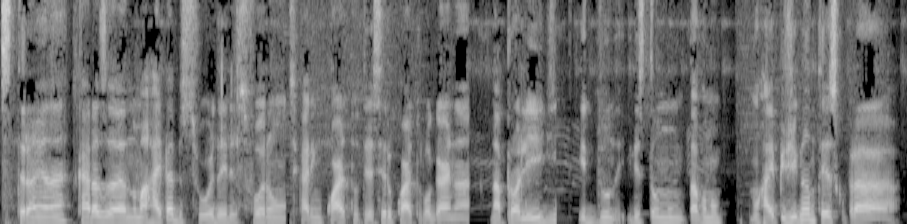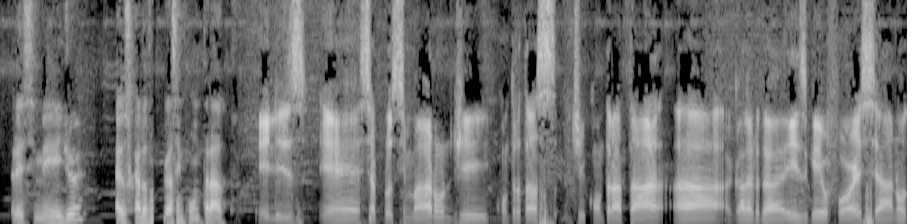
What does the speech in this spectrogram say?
estranha, né? Caras eh, numa hype absurda, eles foram ficar em quarto, terceiro, quarto lugar na, na Pro League e do, eles estavam num, num hype gigantesco para esse Major. Aí os caras vão ficar sem contrato eles é, se aproximaram de contratar, de contratar a galera da Ace Gale Force, a não,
